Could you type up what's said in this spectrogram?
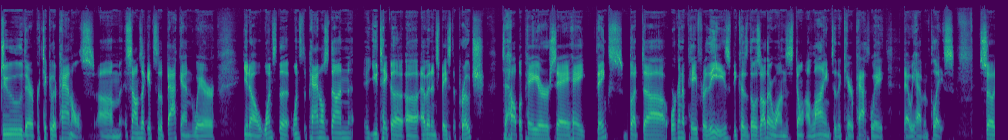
do their particular panels. Um, it sounds like it's the back end where you know once the once the panel's done, you take a, a evidence based approach to help a payer say, hey. Thanks, but uh, we're going to pay for these because those other ones don't align to the care pathway that we have in place. So,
